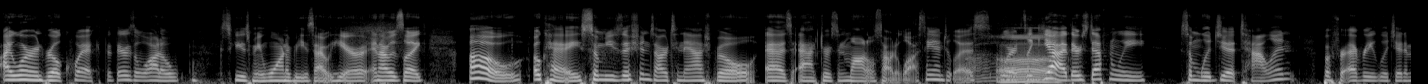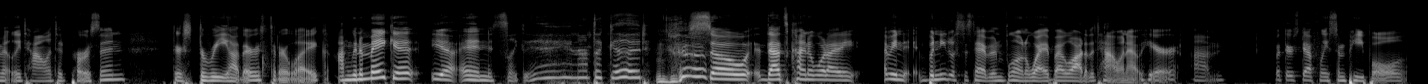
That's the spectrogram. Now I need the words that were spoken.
I learned real quick that there's a lot of, excuse me, wannabes out here. And I was like, oh, okay. So musicians are to Nashville as actors and models are to Los Angeles. Where it's Ah. like, yeah, there's definitely some legit talent, but for every legitimately talented person, there's three others that are like, I'm going to make it. Yeah. And it's like, eh, you're not that good. so that's kind of what I, I mean, but needless to say, I've been blown away by a lot of the talent out here. Um, but there's definitely some people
